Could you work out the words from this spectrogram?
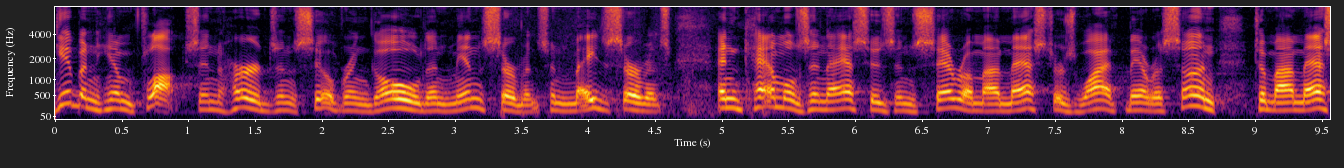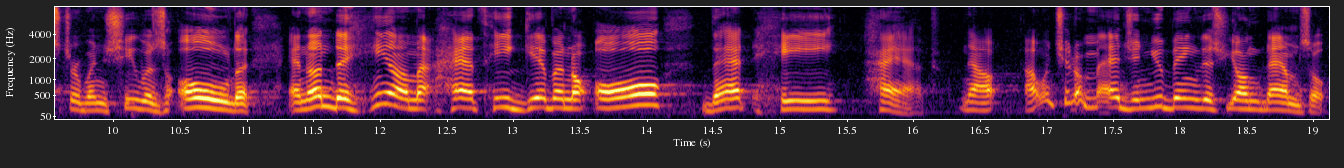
given him flocks and herds and silver and gold and men servants and maid servants and camels and asses. And Sarah, my master's wife, bare a son to my master when she was old. And unto him hath he given all that he hath. Now, I want you to imagine you being this young damsel,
